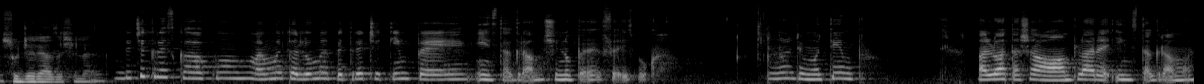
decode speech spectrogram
sugerează și le... De ce crezi că acum mai multă lume petrece timp pe Instagram și nu pe Facebook? În ultimul timp a luat așa o amploare Instagramul.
